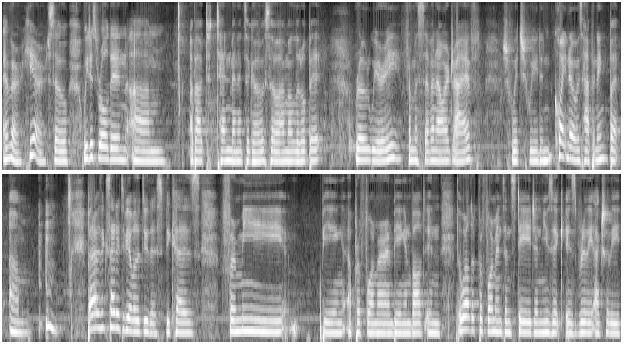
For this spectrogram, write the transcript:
ever here. So we just rolled in um, about 10 minutes ago, so I'm a little bit road weary from a seven hour drive, which we didn't quite know was happening. But, um, but I was excited to be able to do this because for me, being a performer and being involved in the world of performance and stage and music is really actually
